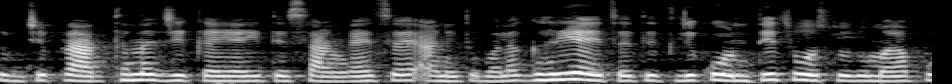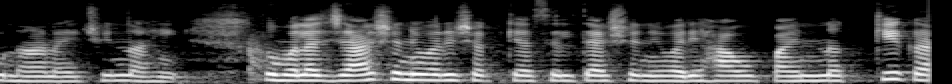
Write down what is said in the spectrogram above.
तुमची प्रार्थना जी काही आहे ते सांगायचं आहे आणि तुम्हाला घरी यायचं आहे तिथली कोणतीच वस्तू तुम्हाला पुन्हा आणायची नाही. तुम्हाला ज्या शनिवारी शक्य असेल त्या शनिवारी हा उपाय नक्की करा.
